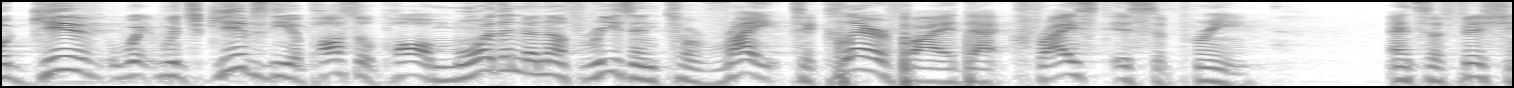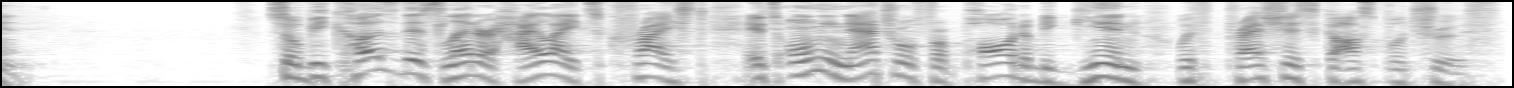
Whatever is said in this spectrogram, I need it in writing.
what give, which gives the Apostle Paul more than enough reason to write to clarify that Christ is supreme and sufficient. So, because this letter highlights Christ, it's only natural for Paul to begin with precious gospel truth.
